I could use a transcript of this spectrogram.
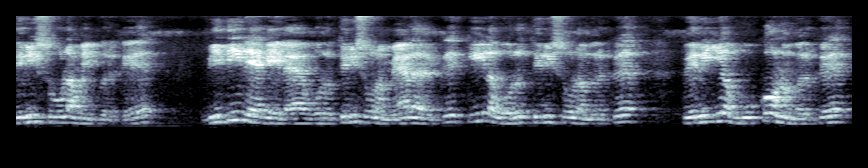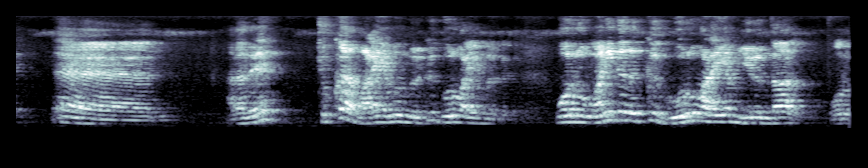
திரிசூல அமைப்பு இருக்கு. விதி ரேகையில ஒரு திரிசூலம் மேல இருக்கு. கீழே ஒரு திரிசூலம் இருக்கு. பெரிய முக்கோணம் இருக்கு. அதாவது சுக்கர வளையமும் இருக்கு குரு வளையமும் இருக்கு. ஒரு மனிதனுக்கு குரு வளையம் இருந்தால் ஒரு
